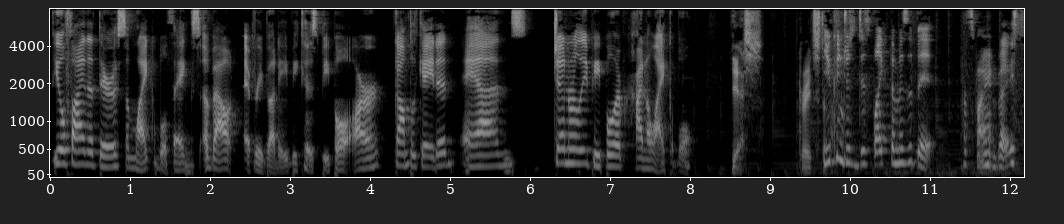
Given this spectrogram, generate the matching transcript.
you'll find that there are some likable things about everybody because people are complicated and generally people are kind of likable. Yes. Great stuff. You can just dislike them as a bit. That's my advice.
